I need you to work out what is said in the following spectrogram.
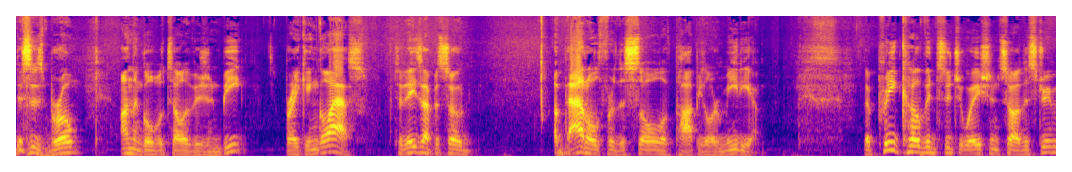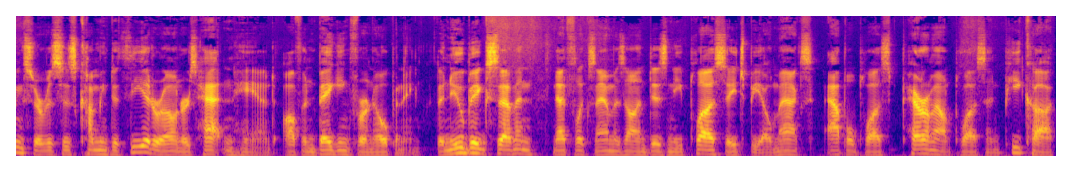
This is Broe on the Global Television Beat, Breaking Glass. Today's episode A Battle for the Soul of Popular Media. The pre COVID situation saw the streaming services coming to theater owners hat in hand, often begging for an opening. The new Big Seven Netflix, Amazon, Disney Plus, HBO Max, Apple Plus, Paramount Plus, and Peacock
